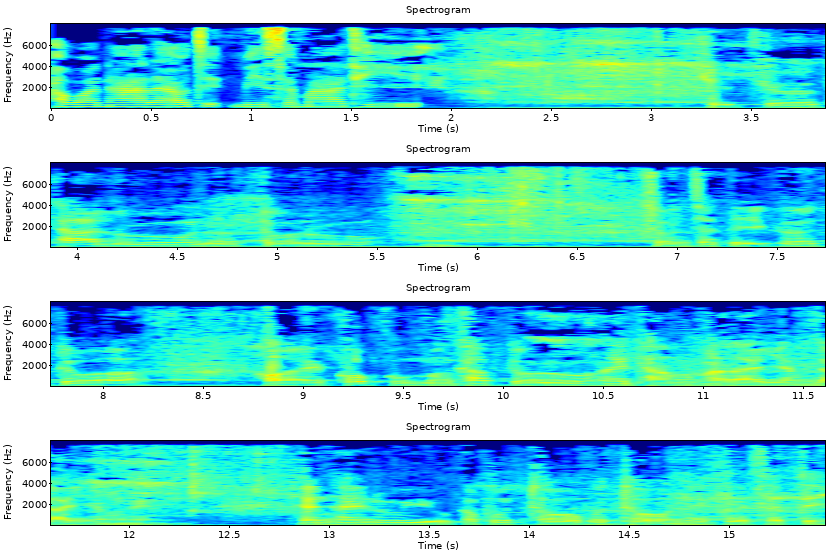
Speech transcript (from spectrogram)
ภาวนาแล้วจิตมีสมาธิ จิตคือธาตุรู้หรือตัวรู้ ส่วนสติคือตัวคอยควบคุมบังคับตัวรู้ให้ทำอะไรอย่างใดอย่างหนึ่งเช่นให้รู้อยู่กับพุทโธพุทโธนี่คือสติ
